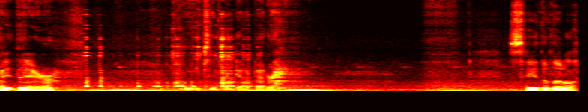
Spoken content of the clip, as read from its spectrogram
Right there. Let's see if I can get it better. See the little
